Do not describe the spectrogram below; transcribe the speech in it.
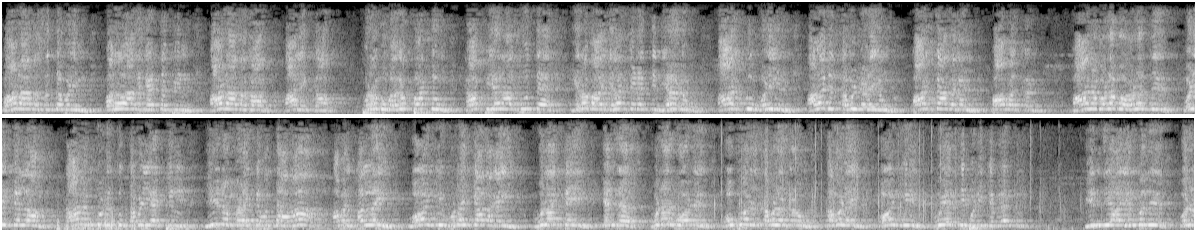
பாடாத சந்தமணின் வரலாறு கேட்ட பின் ஆடாததால் ஆலைக்கால் புறமும் அகப்பாட்டும் காப்பியனால் பூத்த இரவாய் இலக்கணத்தின் ஏழும் ஆர்க்கும் மொழியின் அழகு தமிழ்நடையும் பார்க்காதகன் பாவக்கண். வானமளவு அளந்து ஒளிக்கெல்லாம் தானம் கொடுக்கும் தமிழியத்தில் ஈனம் விளைக்க வந்தானா? அவன் பல்லை வாங்கி உடைக்காதகை உலக்கை என்ற உணர்வோடு ஒவ்வொரு தமிழர்களும் தமிழை வாங்கி உயர்த்தி பிடிக்க வேண்டும். இந்தியா என்பது ஒரு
